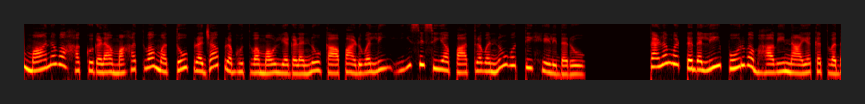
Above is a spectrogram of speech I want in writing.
ಮಾನವ ಹಕ್ಕುಗಳ ಮಹತ್ವ ಮತ್ತು ಪ್ರಜಾಪ್ರಭುತ್ವ ಮೌಲ್ಯಗಳನ್ನು ಕಾಪಾಡುವಲ್ಲಿ ಇಸಿಸಿಯ ಪಾತ್ರವನ್ನು ಒತ್ತಿ ಹೇಳಿದರು. ತಳಮಟ್ಟದಲ್ಲಿ ಪೂರ್ವಭಾವಿ ನಾಯಕತ್ವದ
